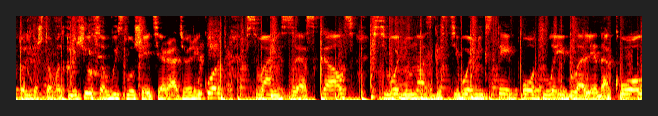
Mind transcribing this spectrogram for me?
только что подключился, вы слушаете Радио Рекорд. С вами The Skulls. Сегодня у нас гостевой микстейп от лейбла Ледокол,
